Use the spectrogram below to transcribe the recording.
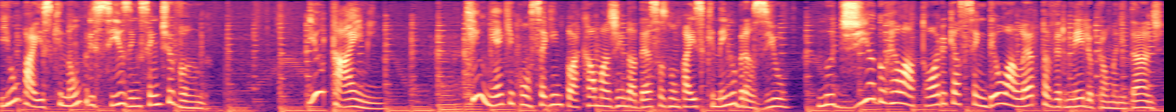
e um país que não precisa incentivando. E o timing? Quem é que consegue emplacar uma agenda dessas num país que nem o Brasil, no dia do relatório que acendeu o alerta vermelho para a humanidade?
